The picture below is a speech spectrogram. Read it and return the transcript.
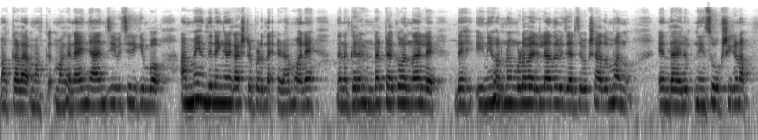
മക്കളെ മക്ക മകനായി ഞാൻ ജീവിച്ചിരിക്കുമ്പോൾ അമ്മ എന്തിനാ ഇങ്ങനെ കഷ്ടപ്പെടുന്നത് എടാ മോനെ നിനക്ക് രണ്ട് അറ്റാക്ക് വന്നതല്ലേ? ദേ ഇനി ഒരെണ്ണം കൂടെ വരില്ല എന്ന് വിചാരിച്ചു. പക്ഷെ അതും വന്നു. എന്തായാലും നീ സൂക്ഷിക്കണം.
